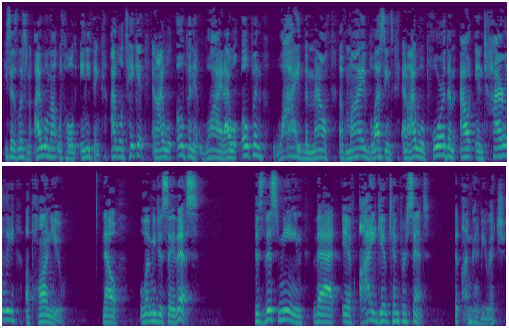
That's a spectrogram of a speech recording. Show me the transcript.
he says, listen, I will not withhold anything. I will take it and I will open it wide. I will open wide the mouth of my blessings and I will pour them out entirely upon you. Now, let me just say this. Does this mean that if I give 10%, that I'm going to be rich?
